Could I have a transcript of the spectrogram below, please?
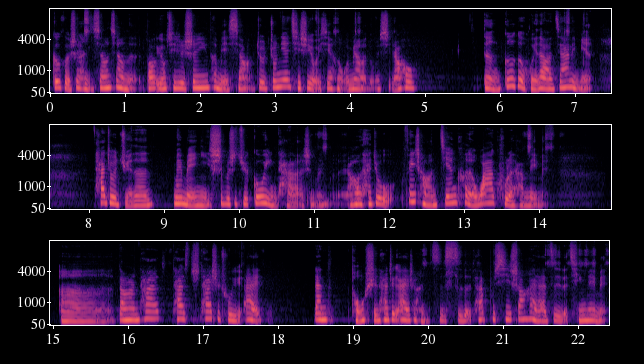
哥哥是很相像的，包尤其是声音特别像，就中间其实有一些很微妙的东西。然后等哥哥回到家里面，他就觉得妹妹你是不是去勾引他了什么什么的，然后他就非常尖刻的挖苦了他妹妹。嗯，当然他他他是出于爱，但同时他这个爱是很自私的，他不惜伤害他自己的亲妹妹。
